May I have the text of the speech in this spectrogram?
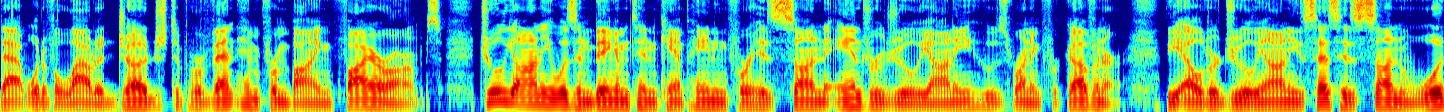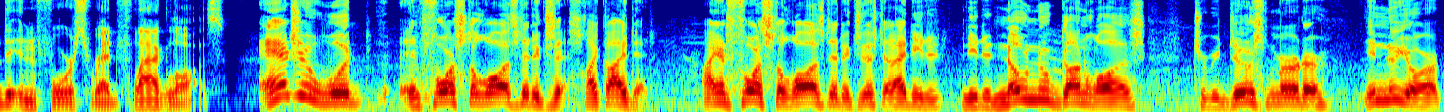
that would have allowed a judge to prevent him from buying firearms. Giuliani was in Binghamton campaigning for his son Andrew Giuliani, who's running for governor. The elder Giuliani says his son would enforce red flag laws. Andrew would enforce the laws that exist, like I did. I enforced the laws that existed. I needed needed no new gun laws to reduce murder in New York.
